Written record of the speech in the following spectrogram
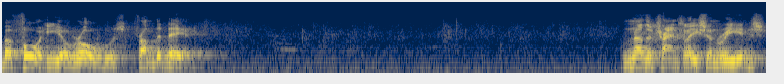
before he arose from the dead. Another translation reads,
